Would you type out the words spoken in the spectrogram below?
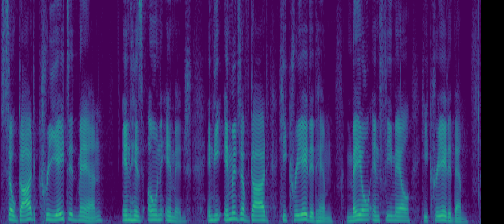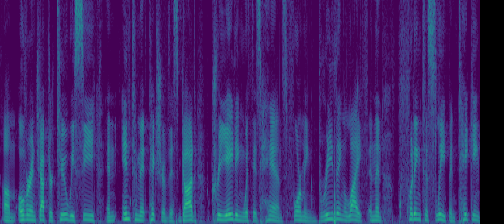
So God created man in his own image. In the image of God, he created him. Male and female, he created them. Um, over in chapter 2, we see an intimate picture of this God creating with his hands, forming, breathing life, and then putting to sleep and taking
